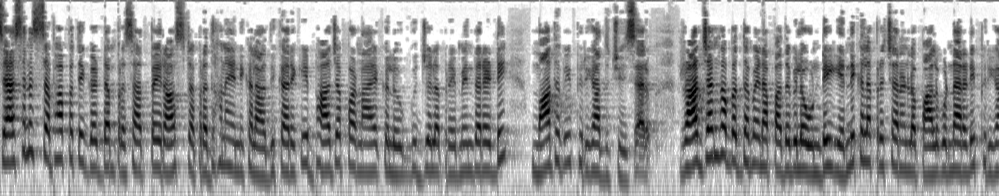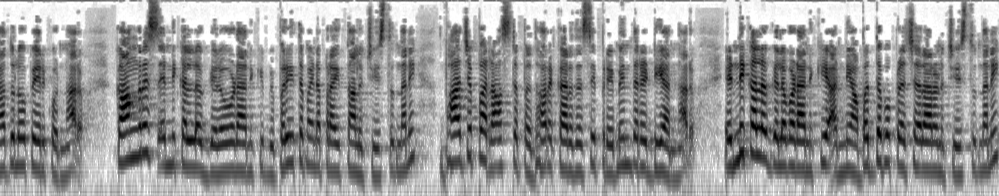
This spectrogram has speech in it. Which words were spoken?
శాసనసభాపతి గడ్డం ప్రసాద్పై రాష్ట్ర ప్రధాన ఎన్నికల అధికారికి భాజపా నాయకులు గుజ్జుల ప్రేమేందర్ రెడ్డి మాధవి ఫిర్యాదు చేశారు. రాజ్యాంగబద్దమైన పదవిలో ఉండి ఎన్నికల ప్రచారంలో పాల్గొన్నారని ఫిర్యాదులో పేర్కొన్నారు. కాంగ్రెస్ ఎన్నికల్లో గెలవడానికి విపరీతమైన ప్రయత్నాలు చేస్తుందని భాజపా రాష్ట్ర ప్రధాన కార్యదర్శి ప్రేమేందర్ రెడ్డి అన్నారు. ఎన్నికల్లో గెలవడానికి అన్ని అబద్దపు ప్రచారాలను చేస్తుందని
